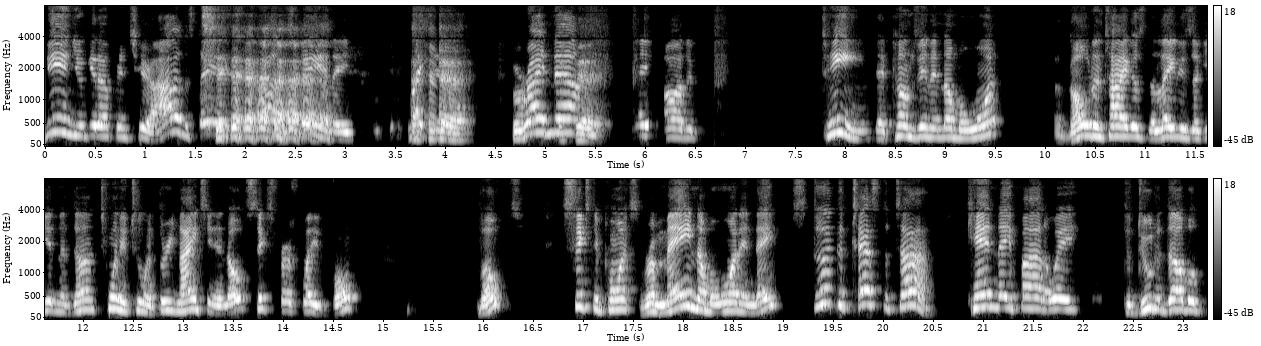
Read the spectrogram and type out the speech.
then you get up and cheer. I understand. I understand. They like that. But right now, they are the team that comes in at number one. The Golden Tigers, the ladies are getting it done 22 and 3, 19 and 0, six first place vote, votes, 60 points, remain number one, and they stood the test of time. Can they find a way to do the double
